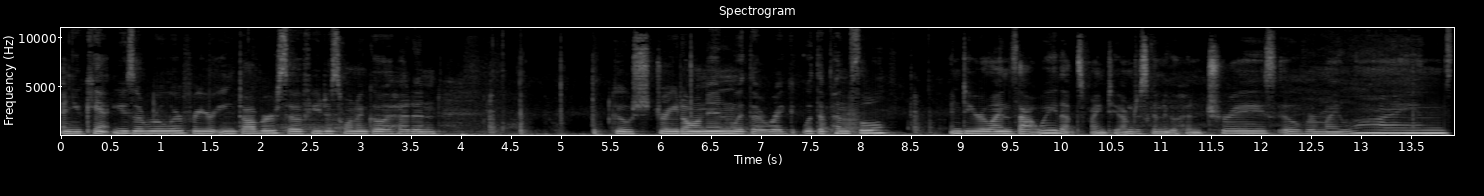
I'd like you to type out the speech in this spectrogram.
and you can't use a ruler for your ink dauber. So if you just want to go ahead and go straight on in with a reg with a pencil and do your lines that way, that's fine too. I'm just going to go ahead and trace over my lines.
